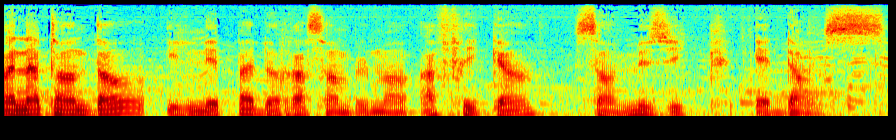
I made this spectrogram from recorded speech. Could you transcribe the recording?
En attendant, il n'est pas de rassemblement africain sans musique et danse.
